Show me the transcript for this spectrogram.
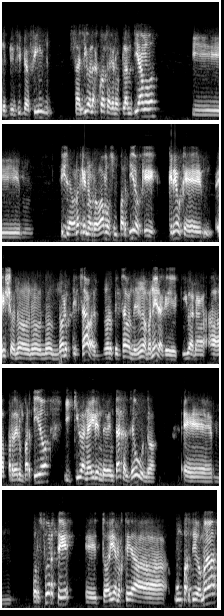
de principio a fin, salió las cosas que nos planteamos y sí, la verdad que nos robamos un partido que creo que ellos no, no, no, no lo pensaban, no lo pensaban de ninguna manera que, que iban a, a perder un partido y que iban a ir en desventaja al segundo. Eh, por suerte, eh, todavía nos queda un partido más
